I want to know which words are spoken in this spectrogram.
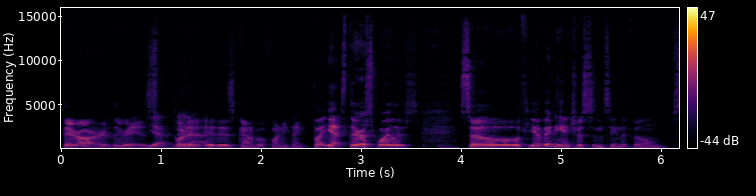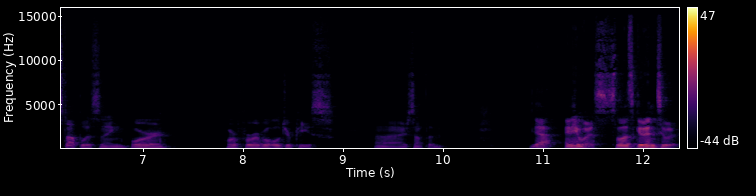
There are, there is, Yeah, but yeah. It, it is kind of a funny thing. But yes, there are spoilers. So if you have any interest in seeing the film, stop listening, or or forever hold your peace, uh, or something. Yeah. Anyways, so let's get into it.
